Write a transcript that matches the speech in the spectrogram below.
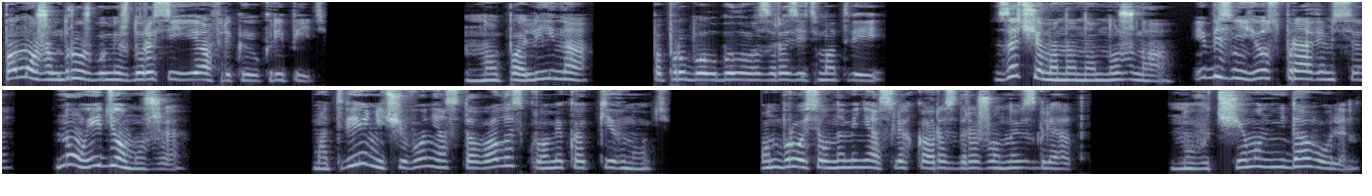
Поможем дружбу между Россией и Африкой укрепить. Но Полина... Попробовал было возразить Матвей. Зачем она нам нужна? И без нее справимся. Ну, идем уже. Матвею ничего не оставалось, кроме как кивнуть. Он бросил на меня слегка раздраженный взгляд. Но вот чем он недоволен?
